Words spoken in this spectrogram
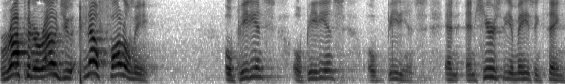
wrap it around you. Now follow me. Obedience, obedience, obedience. And, and here's the amazing thing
